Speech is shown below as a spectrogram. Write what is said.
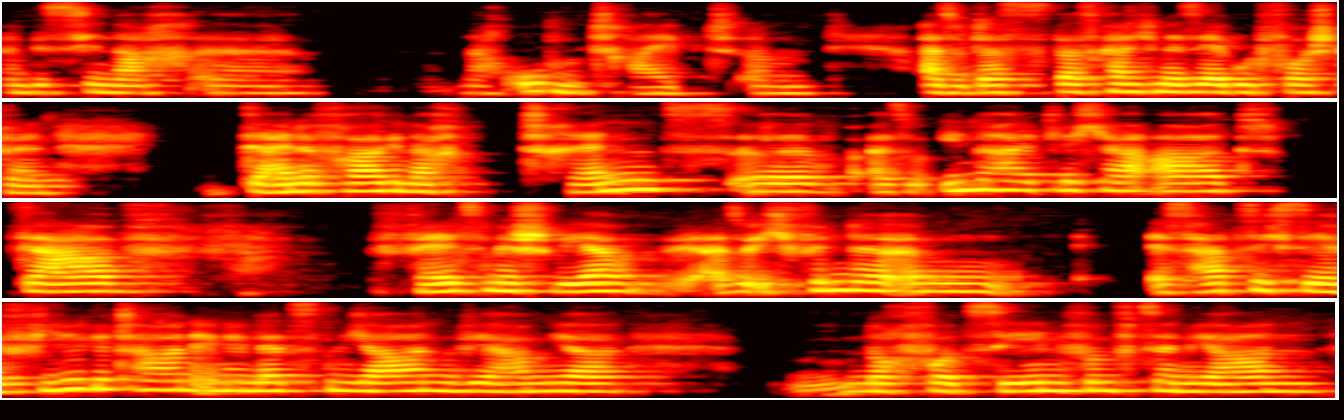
ein bisschen nach, äh, nach oben treibt? Ähm, also das, das kann ich mir sehr gut vorstellen. Deine Frage nach Trends, äh, also inhaltlicher Art, da fällt es mir schwer. Also ich finde, ähm, es hat sich sehr viel getan in den letzten Jahren. Wir haben ja noch vor 10, 15 Jahren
